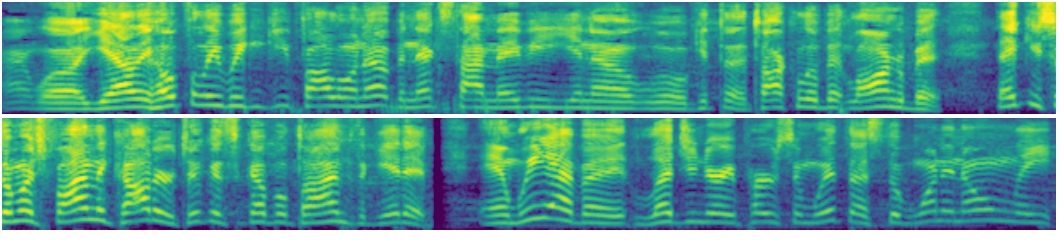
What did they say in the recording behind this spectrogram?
All right, well, Yali, hopefully we can keep following up, and next time maybe you know we'll get to talk a little bit longer. But thank you so much. Finally caught her. Took us a couple times to get it, and we have a legendary person with us, the one and only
